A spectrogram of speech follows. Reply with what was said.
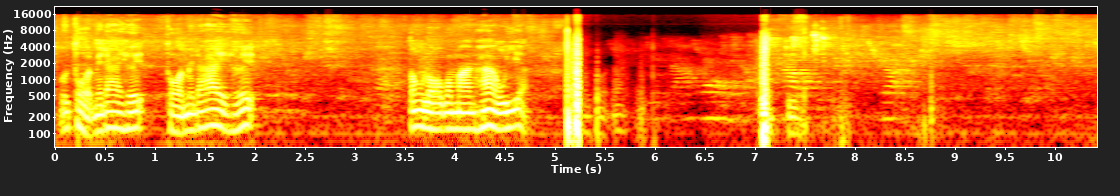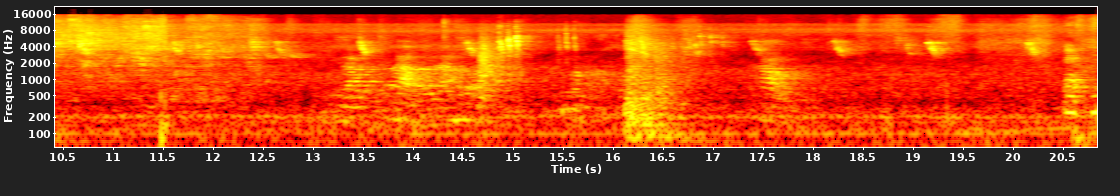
โอ้ยถอดไม่ได้เฮ้ยถอดไม่ได้เฮ้ย ต้องรอประมาณห้าวิอะถอดได้โอเค โ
